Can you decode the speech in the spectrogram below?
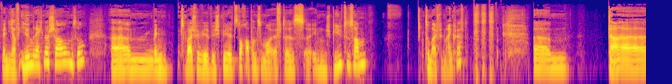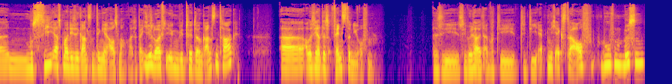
Wenn ich auf ihren Rechner schaue und so, ähm, wenn zum Beispiel wir, wir spielen jetzt doch ab und zu mal öfters äh, irgendein Spiel zusammen, zum Beispiel Minecraft, ähm, da muss sie erstmal diese ganzen Dinge ausmachen. Also bei ihr läuft irgendwie Twitter den ganzen Tag, äh, aber sie hat das Fenster nie offen. Also sie, sie will halt einfach die, die, die App nicht extra aufrufen müssen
